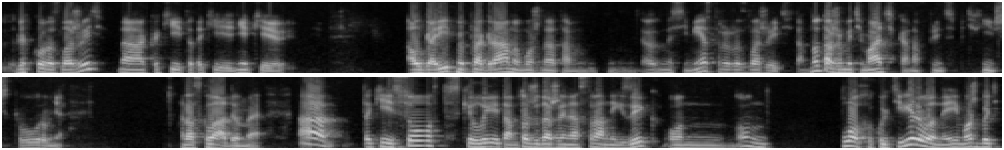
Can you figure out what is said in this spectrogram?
легко разложить на какие-то такие некие алгоритмы, программы, можно там э, на семестры разложить. Там, ну, та же математика, она, в принципе, технического уровня раскладываемая. А такие софт-скиллы, там тоже даже иностранный язык, он, он плохо культивирован, и, может быть,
